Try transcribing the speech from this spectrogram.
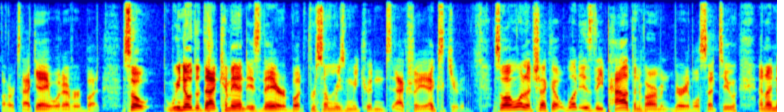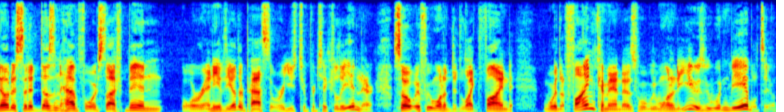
or tack A, whatever. But so we know that that command is there, but for some reason we couldn't actually execute it. So I wanted to check out what is the path environment variable set to, and I notice that it doesn't have forward slash bin or any of the other paths that we're used to particularly in there. So if we wanted to like find where the find command is, what we wanted to use, we wouldn't be able to.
